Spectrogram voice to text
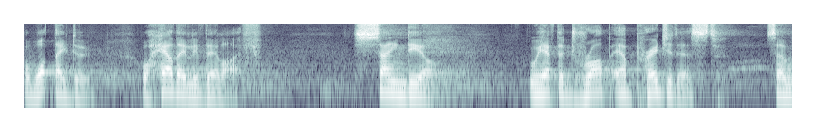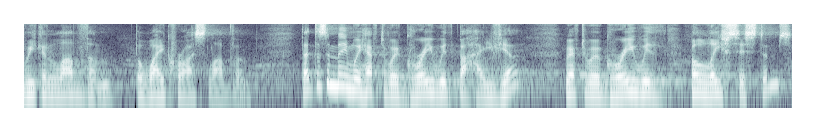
or what they do, or how they live their life. Same deal. We have to drop our prejudice so we can love them the way Christ loved them. That doesn't mean we have to agree with behavior, we have to agree with belief systems,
